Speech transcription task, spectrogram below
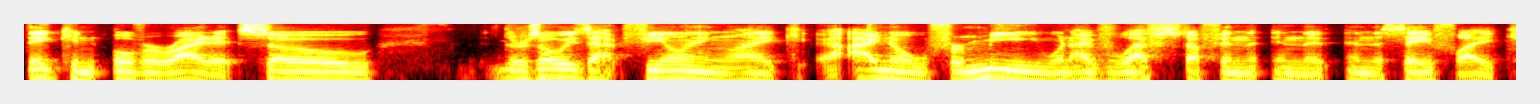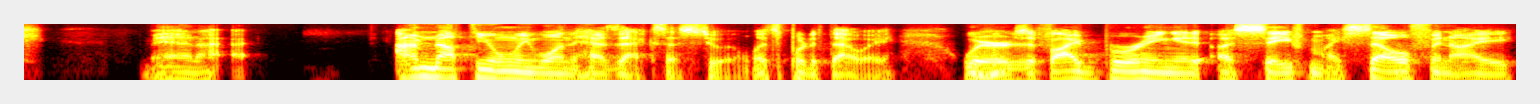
They can override it. So there's always that feeling like I know for me when I've left stuff in the, in the in the safe, like man, I, I'm not the only one that has access to it. Let's put it that way. Whereas mm-hmm. if I bring a, a, safe myself and I,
